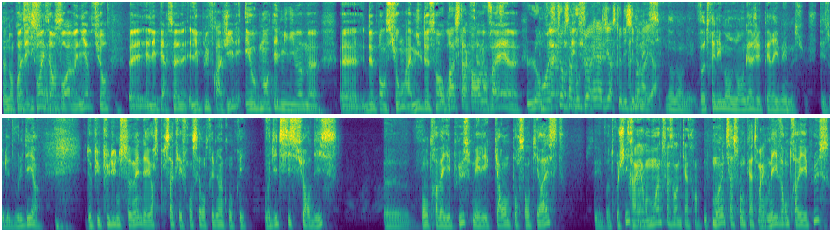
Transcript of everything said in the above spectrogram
Non, non, pas protection, et ça on pourra venir sur euh, les personnes les plus fragiles et augmenter le minimum euh, euh, de pension à 1200 On euros. passe Je crois la parole en face. vrai, euh, Laurent Escure, ça vous fait réagir ce que dit Ah mais, non, non, mais votre élément de langage est périmé, monsieur. Je suis désolé de vous le dire. Depuis plus d'une semaine, d'ailleurs, c'est pour ça que les Français ont très bien compris. Vous dites 6 sur 10 euh, vont travailler plus, mais les 40% qui restent, c'est votre Ils chiffre. travailleront moins de 64 ans. hein, moins de 64 ans. Ouais. Mais ils vont travailler plus.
